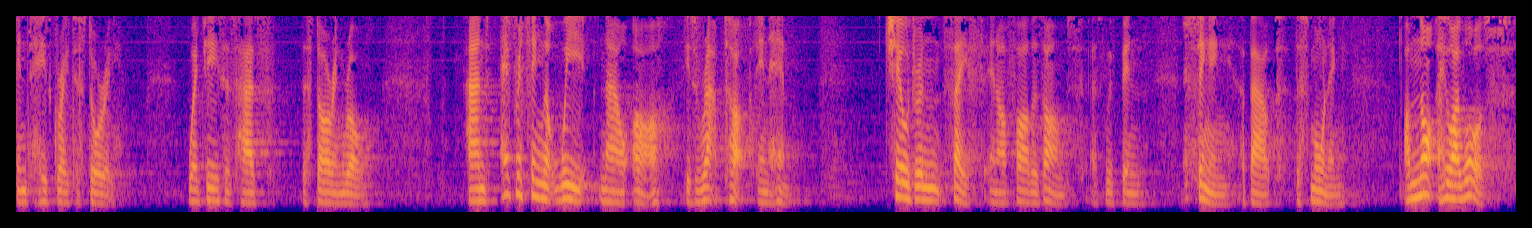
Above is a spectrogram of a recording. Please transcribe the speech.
into his greater story, where Jesus has the starring role. And everything that we now are is wrapped up in Him. Children safe in our Father's arms, as we've been singing about this morning. I'm not who I was.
